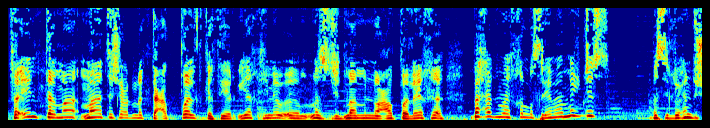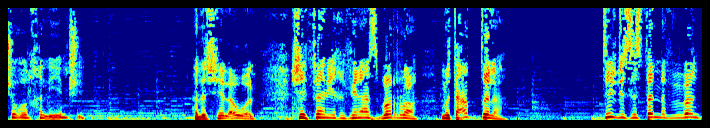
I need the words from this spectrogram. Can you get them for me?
فأنت ما ما تشعر أنك تعطلت كثير. يا أخي مسجد ما منه عطل. يا أخي بعد ما يخلص الإمام يجلس بس اللي عنده شغل خليه يمشي. هذا الشيء الأول. الشيء الثاني يا أخي في ناس برا متعطلة. تجلس تستنى في البنك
